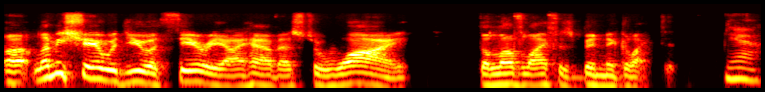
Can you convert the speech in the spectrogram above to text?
Uh, let me share with you a theory I have as to why the love life has been neglected. Yeah.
